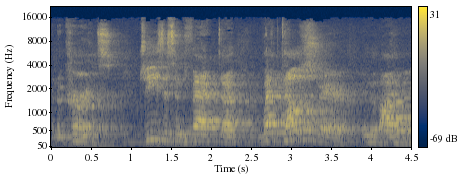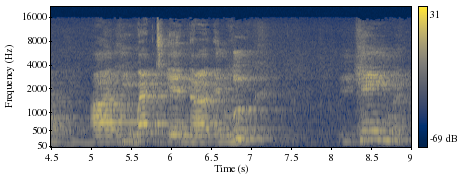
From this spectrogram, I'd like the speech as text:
an occurrence. Jesus, in fact, uh, wept elsewhere in the Bible. Uh, he wept in, uh, in Luke. He came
